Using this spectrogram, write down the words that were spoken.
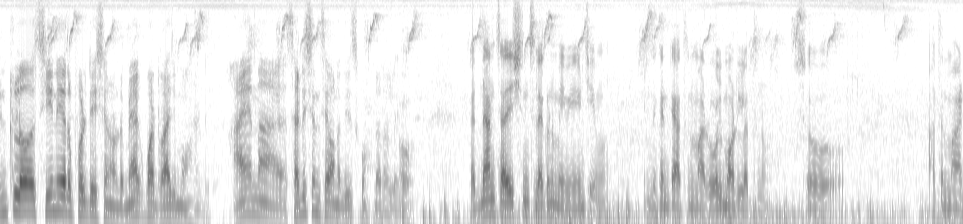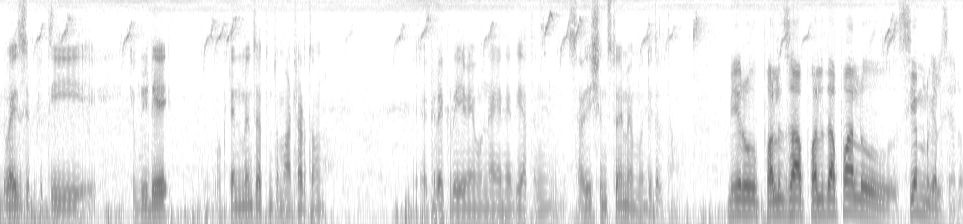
ఇంట్లో సీనియర్ పొలిటీషియన్ ఉండే మేకపాటి రాజమోహన్ రెడ్డి ఆయన సజెషన్స్ ఏమైనా తీసుకుంటున్నారా లేదు? పెద్దనాన్న సజెషన్స్ లేకుండా మేము ఏం చేయము. ఎందుకంటే అతను మా రోల్ మోడల్ అతను. సో అతను మా అడ్వైజ్ ప్రతి ఎవ్రీడే ఒక టెన్ మినిట్స్ అతనితో మాట్లాడతాం. ఎక్కడెక్కడ ఏమేమి ఉన్నాయి అనేది అతని సజెషన్స్తోనే మేము ముందుకెళ్తాం. మీరు పలు జా పలు దఫాలు సీఎంను కలిశారు.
